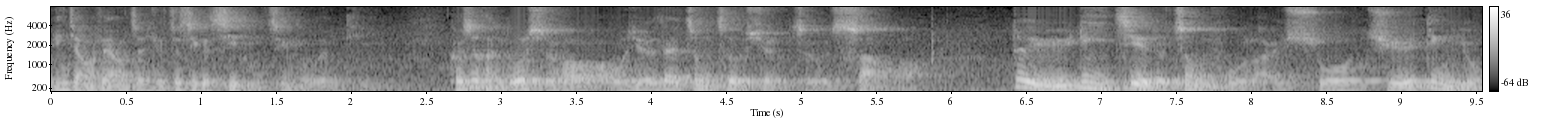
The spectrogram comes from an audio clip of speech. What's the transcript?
您讲的非常正确，这是一个系统性的问题。可是很多时候，我觉得在政策选择上。对于历届的政府来说，决定有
